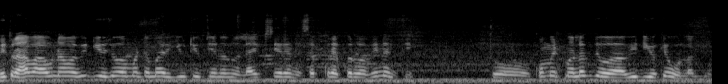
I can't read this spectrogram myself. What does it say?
મિત્રો, આવા અવનવા વીડિયો જોવા માટે મારી યુટ્યુબ ચેનલમાં લાઇક શેર અને સબસ્ક્રાઈબ કરવા વિનંતી. તો કોમેન્ટમાં લખજો આ વીડિયો કેવો લાગ્યો.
